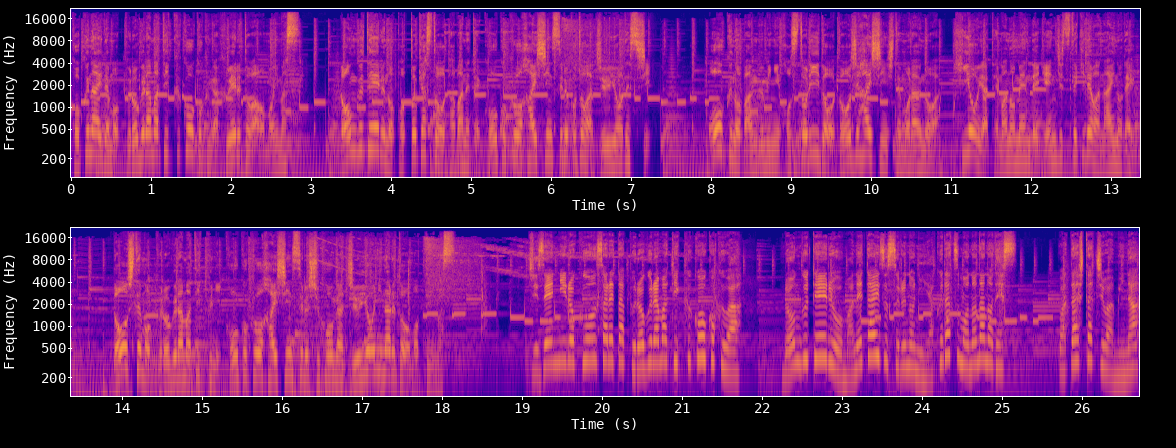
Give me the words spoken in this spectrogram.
国内でもプログラマティック広告が増えるとは思います。ロングテールのポッドキャストを束ねて広告を配信することは重要ですし多くの番組にホストリードを同時配信してもらうのは費用や手間の面で現実的ではないのでどうしてもプログラマティックに広告を配信する手法が重要になると思っています。事前に録音されたプログラマティック広告はロングテールをマネタイズするのに役立つものなのです。私たちは皆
